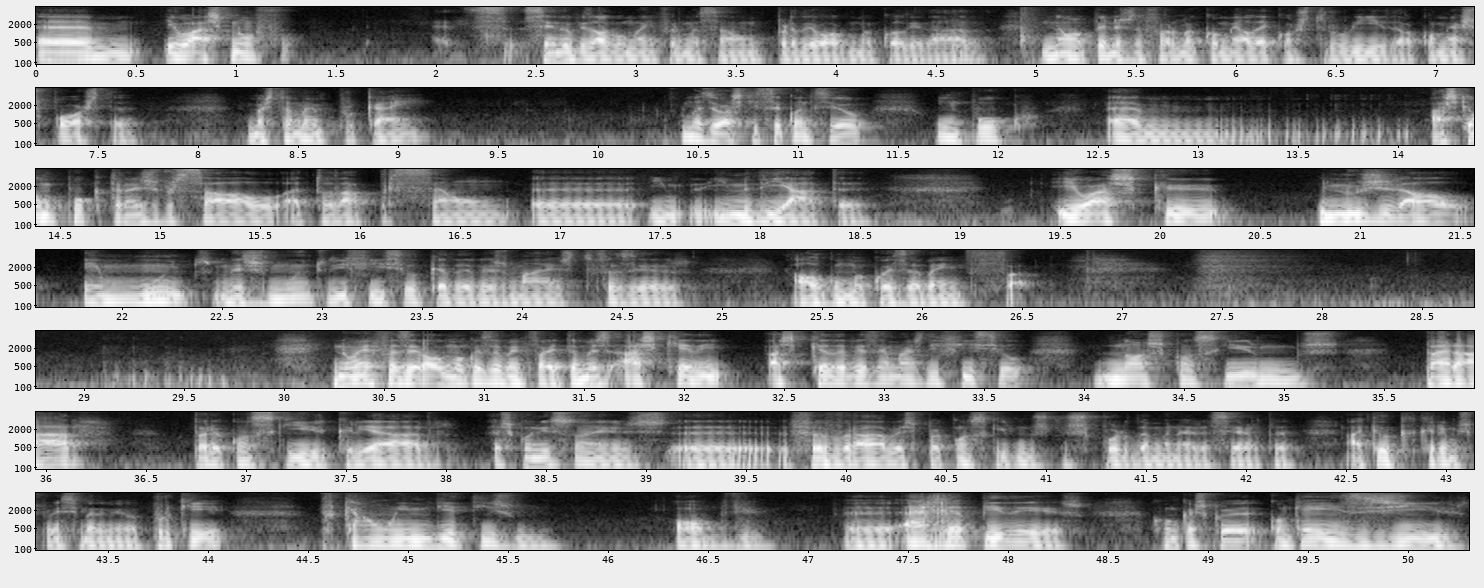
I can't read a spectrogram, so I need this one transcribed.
Um, eu acho que não, sem dúvida alguma a informação perdeu alguma qualidade, não apenas na forma como ela é construída ou como é exposta, mas também por quem. Mas eu acho que isso aconteceu um pouco um, acho que é um pouco transversal a toda a pressão uh, imediata. Eu acho que, no geral, é muito, mas muito difícil cada vez mais de fazer alguma coisa bem. Não é fazer alguma coisa bem feita, mas acho que, é, acho que cada vez é mais difícil de nós conseguirmos parar para conseguir criar as condições uh, favoráveis para conseguirmos nos expor da maneira certa àquilo que queremos por em cima da mesa. Porquê? Porque há um imediatismo óbvio. Uh, a rapidez com que, as com que é exigido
